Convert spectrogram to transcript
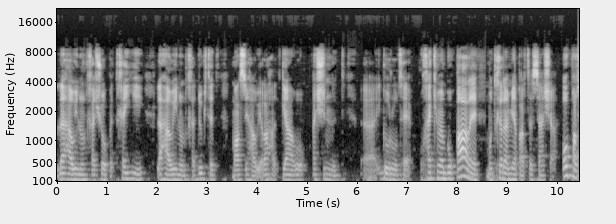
لهاويلون خشوبة خيي لهاويلون خدوكتت ماسي هاوي راهت قاو قشنت. آه، گوروتێ و حەکمە بوقارێ متخرە میێقەرتە ساشا. ئۆپەر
